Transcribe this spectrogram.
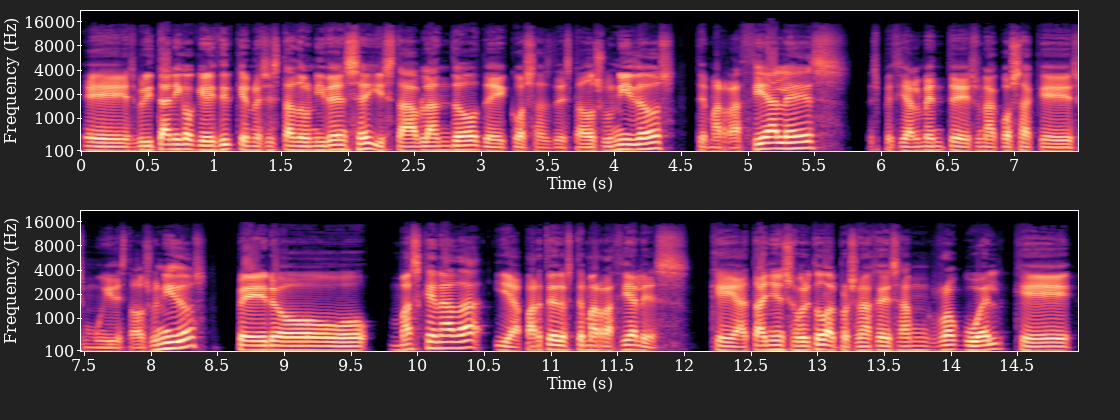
eh, es británico, quiere decir que no es estadounidense y está hablando de cosas de Estados Unidos, temas raciales, especialmente es una cosa que es muy de Estados Unidos, pero más que nada, y aparte de los temas raciales que atañen sobre todo al personaje de Sam Rockwell, que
